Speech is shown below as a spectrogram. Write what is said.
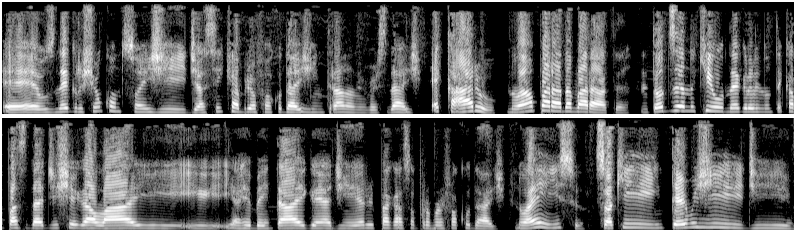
é, os negros tinham condições de, de, assim que abriu a faculdade, de entrar na universidade? É caro, não é uma parada barata. Não tô dizendo que o negro ele não tem capacidade de chegar lá e, e, e arrebentar e ganhar dinheiro e pagar sua própria faculdade. Não é isso. Só que em termos de, de,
